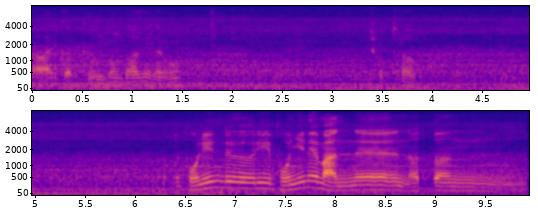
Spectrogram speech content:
나가니까 또 운동도 하게 되고 또 본인들이 본인에 맞는 어떤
